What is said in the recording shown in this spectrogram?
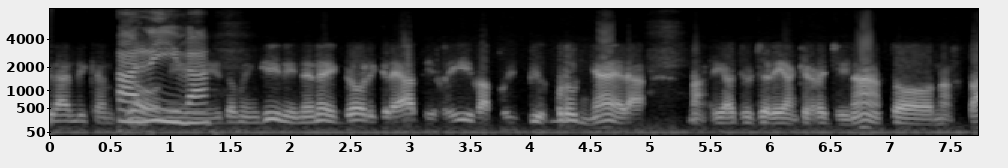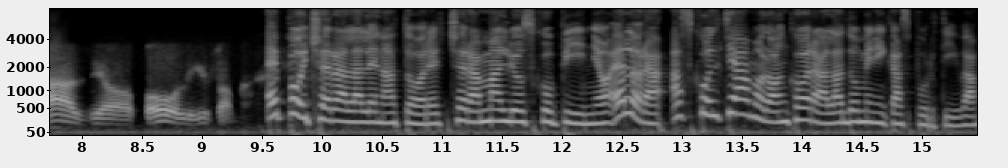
grandi campioni arriva. Domenghini, Nenè, Gori, Creati, Riva poi Brugnera ma io aggiungerei anche Reginato Anastasio, Poli insomma. E poi c'era l'allenatore c'era Maglio Scopigno. E allora ascoltiamolo ancora la domenica sportiva.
